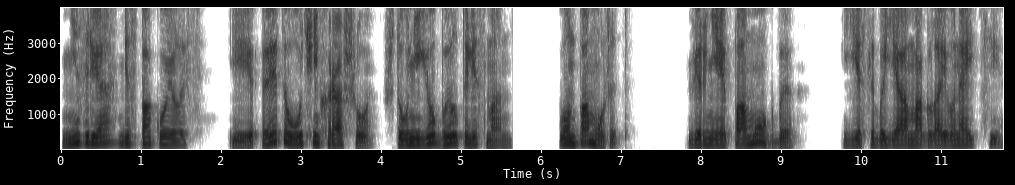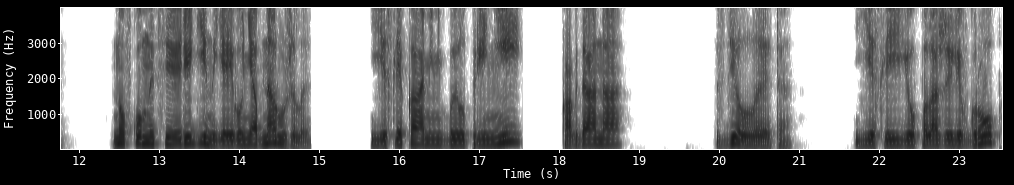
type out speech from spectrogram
Не зря беспокоилась. И это очень хорошо, что у нее был талисман. Он поможет. Вернее, помог бы, если бы я могла его найти. Но в комнате Регины я его не обнаружила. Если камень был при ней, когда она сделала это, если ее положили в гроб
